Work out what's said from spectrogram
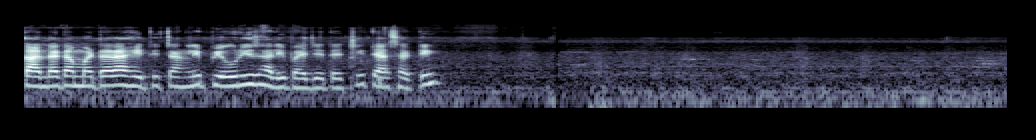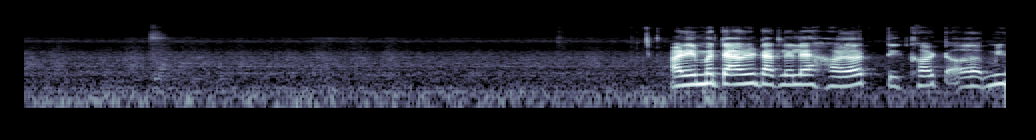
कांदा टमाटर आहे ती चांगली प्युरी झाली पाहिजे त्याची. त्यासाठी आणि मग त्यामध्ये टाकलेलं आहे हळद तिखट. मी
